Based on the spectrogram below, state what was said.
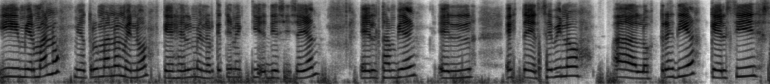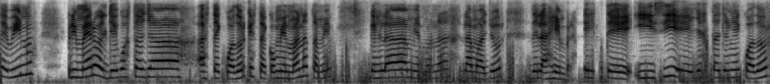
y mi hermano, mi otro hermano, el menor, que es el menor que tiene 16 años, él también, él, este, él se vino a los tres días, que él sí se vino. Primero él llegó hasta allá, hasta Ecuador, que está con mi hermana también, que es la, mi hermana, la mayor de las hembras. Este, y sí, ella está allá en Ecuador.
